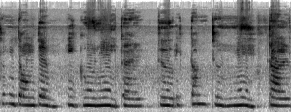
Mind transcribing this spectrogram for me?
충성된 이군이 될수 있던 주님 잘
